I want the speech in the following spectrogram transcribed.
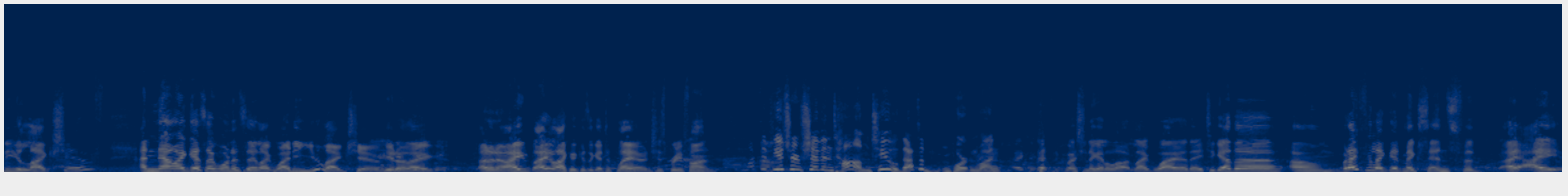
do you like Shiv? And now I guess I want to say like why do you like Shiv? You know, like I don't know. I, I like her because I get to play her and she's pretty fun. What's the future of Shiv and Tom too? That's an important one. That's the question I get a lot. Like why are they together? Um, but I feel like that makes sense for I,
